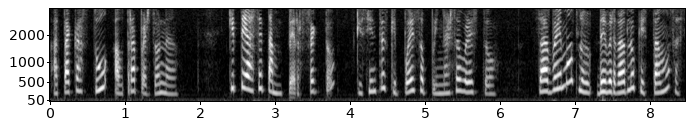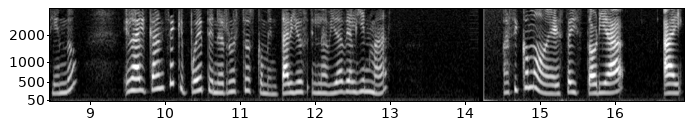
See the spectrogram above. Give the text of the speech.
atacas tú a otra persona? ¿Qué te hace tan perfecto que sientes que puedes opinar sobre esto? ¿Sabemos lo, de verdad lo que estamos haciendo? ¿El alcance que puede tener nuestros comentarios en la vida de alguien más? Así como esta historia, hay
